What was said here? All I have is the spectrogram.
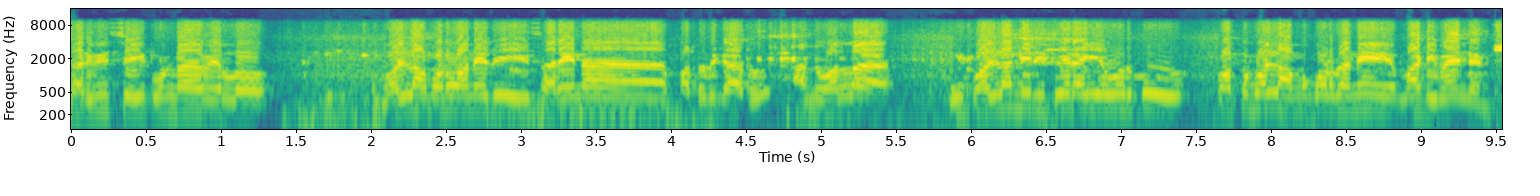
సర్వీస్ చేయకుండా వీళ్ళు బళ్ళు అమ్మడం అనేది సరైన పద్ధతి కాదు. అందువల్ల ఈ బళ్ళు అన్ని రిపేర్ అయ్యే వరకు కొత్త బళ్ళు అమ్మకూడదని మా డిమాండ్ అండి.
